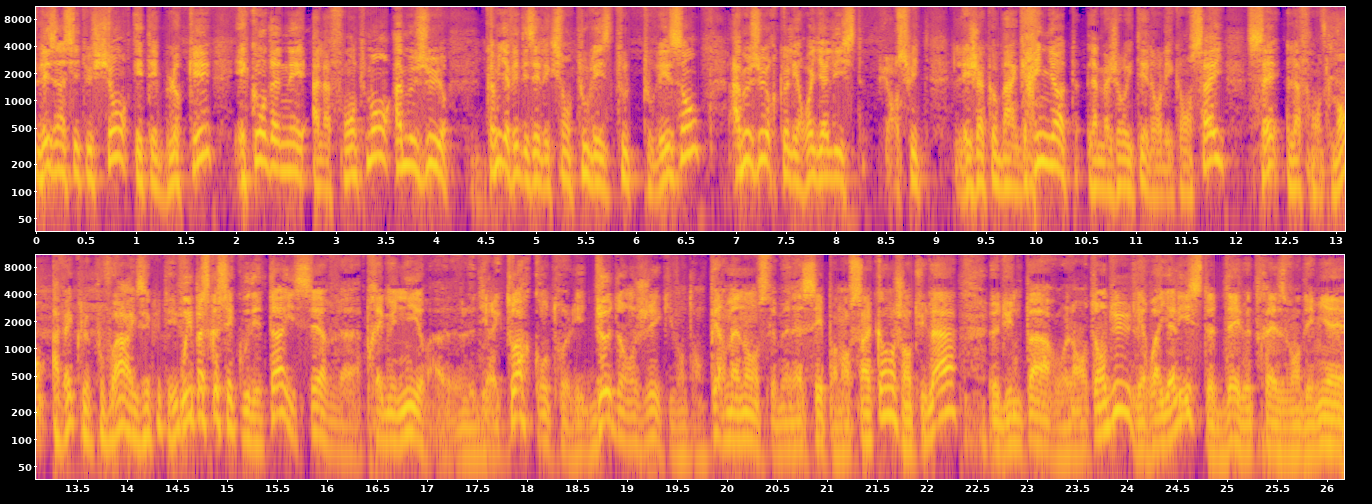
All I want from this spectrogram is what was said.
les institutions étaient bloquées et condamnées à l'affrontement à mesure, comme il y avait des élections tous les, ans, à mesure que les royalistes, puis ensuite les jacobins grignotent la majorité dans les conseils, c'est l'affrontement avec le pouvoir exécutif. Oui, parce que ces coups d'État, ils servent à prémunir euh, le directoire contre les deux dangers qui vont en permanence le menacer pendant cinq ans, Jean. Euh, d'une part, on l'a entendu, les royalistes, dès le 13 Vendémiaire,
